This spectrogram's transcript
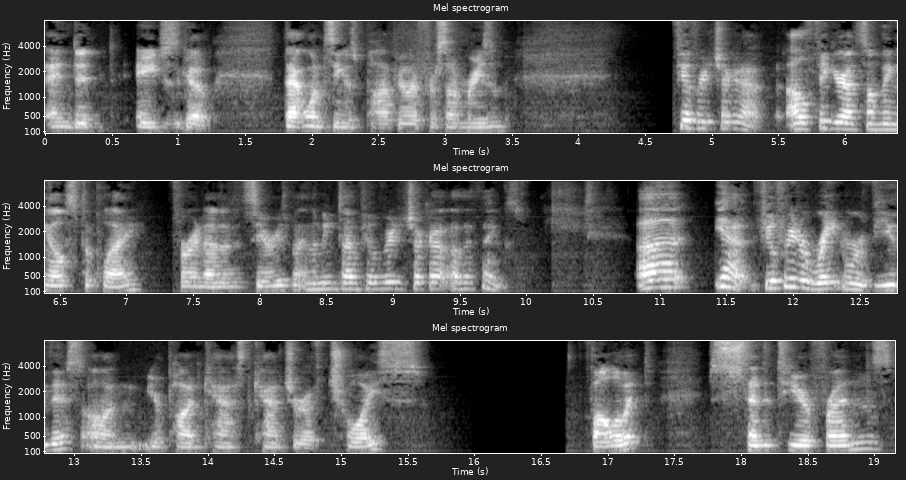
ended ages ago. That one seems popular for some reason. Feel free to check it out. I'll figure out something else to play for an edited series, but in the meantime, feel free to check out other things. Uh, yeah, feel free to rate and review this on your podcast catcher of choice. Follow it, send it to your friends.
